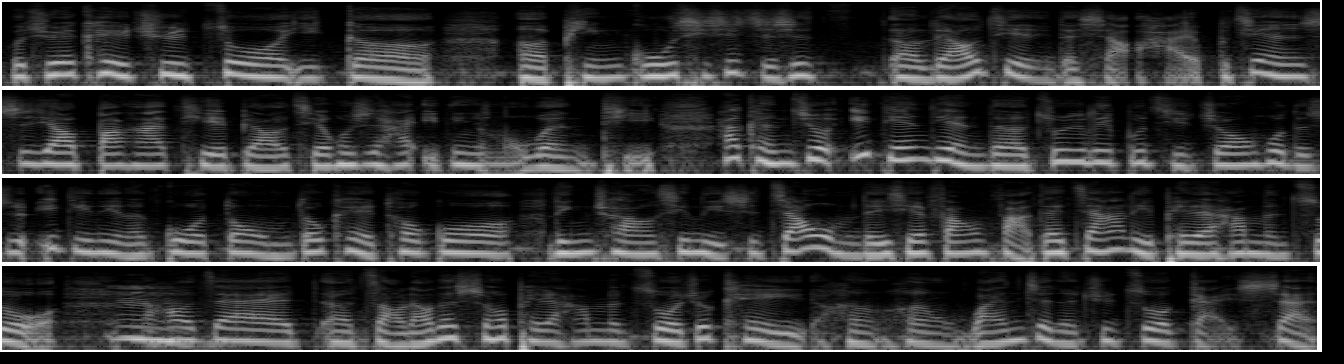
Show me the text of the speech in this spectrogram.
我觉得可以去做一个呃评估，其实只是呃了解你的小孩，不见得是要帮他贴标签，或是他一定有什么问题，他可能就有一点点的注意力不集中，或者是一点点的过动，我们都可以透过临床心理师教我们的一些方法，在家里陪着他们做，然后在呃早疗的时候陪着他们做，就可以很很完整的去做改善。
